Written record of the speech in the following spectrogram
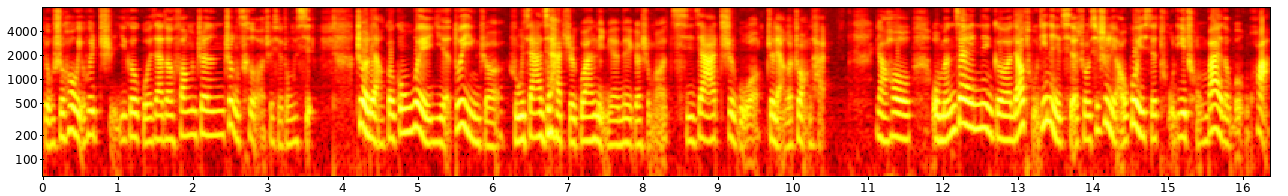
有时候也会指一个国家的方针政策这些东西。这两个宫位也对应着儒家价值观里面那个什么齐家治国这两个状态。然后我们在那个聊土地那一期的时候，其实聊过一些土地崇拜的文化，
